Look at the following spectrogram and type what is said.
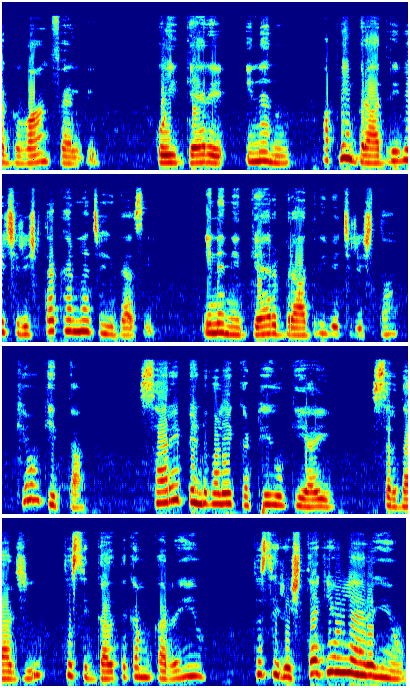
ਅਗਵਾਂ ਫੈਲ ਗਈ। ਕੋਈ ਗਹਿਰੇ ਇਹਨਾਂ ਨੂੰ ਆਪਣੀ ਬਰਾਦਰੀ ਵਿੱਚ ਰਿਸ਼ਤਾ ਕਰਨਾ ਚਾਹੀਦਾ ਸੀ। ਇਹਨਾਂ ਨੇ ਗੈਰ ਬਰਾਦਰੀ ਵਿੱਚ ਰਿਸ਼ਤਾ ਕਿਉਂ ਕੀਤਾ? ਸਾਰੇ ਪਿੰਡ ਵਾਲੇ ਇਕੱਠੇ ਹੋ ਕੇ ਆਏ। ਸਰਦਾਰ ਜੀ, ਤੁਸੀਂ ਗਲਤ ਕੰਮ ਕਰ ਰਹੇ ਹੋ। ਤੁਸੀਂ ਰਿਸ਼ਤਾ ਕਿਉਂ ਲੈ ਰਹੇ ਹੋ?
